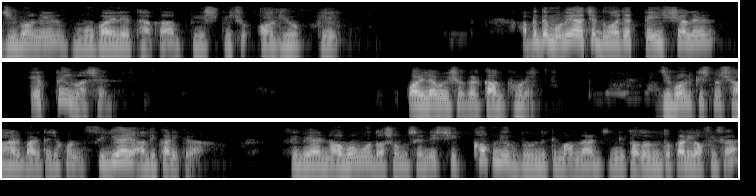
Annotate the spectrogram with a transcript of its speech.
জীবনের মোবাইলে থাকা বেশ কিছু অডিও ক্লিপ আপনাদের মনে আছে দু হাজার তেইশ সালের এপ্রিল মাসে পয়লা বৈশাখের কাক ভোরে? জীবন কৃষ্ণ সাহার বাড়িতে যখন সিবিআই আধিকারিকরা, সিবিআই নবম ও দশম শ্রেণির শিক্ষক নিয়োগ দুর্নীতি মামলার যিনি তদন্তকারী অফিসার,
